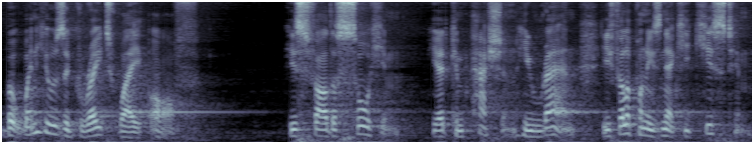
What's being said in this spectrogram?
But when he was a great way off, his father saw him. He had compassion. He ran. He fell upon his neck. He kissed him.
